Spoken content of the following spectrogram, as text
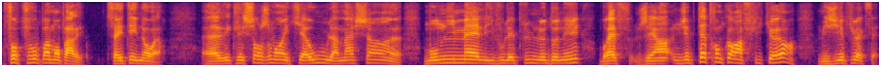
faut, faut pas m'en parler. Ça a été une horreur. Euh, avec les changements et qu'il y a où la machin, euh, mon email, ils voulaient plus me le donner. Bref, j'ai j'ai peut-être encore un Flickr, mais j'y ai plus accès.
